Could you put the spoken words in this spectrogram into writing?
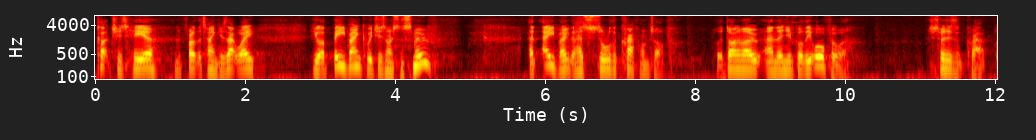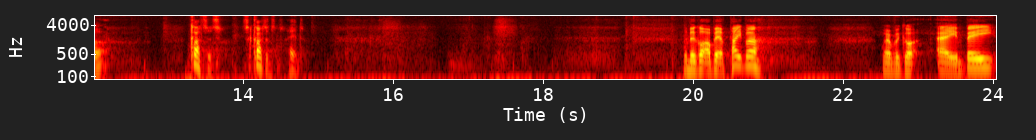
clutch is here, and the front of the tank is that way. You got a B bank which is nice and smooth. An A bank that has all the crap on top. Got the dynamo, and then you've got the oil filter. Which I suppose isn't crap, but cluttered. It's a cluttered head. Then we've got a bit of paper where we've got A and B,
